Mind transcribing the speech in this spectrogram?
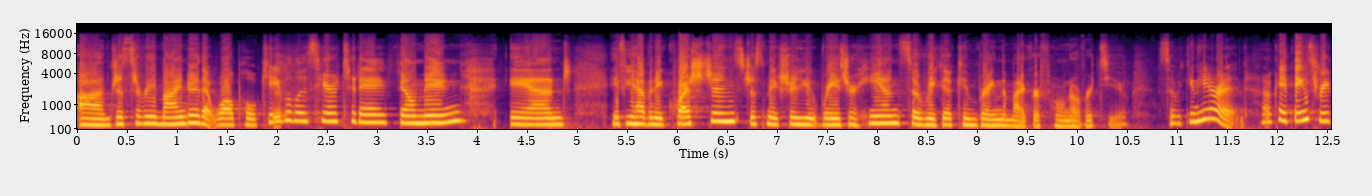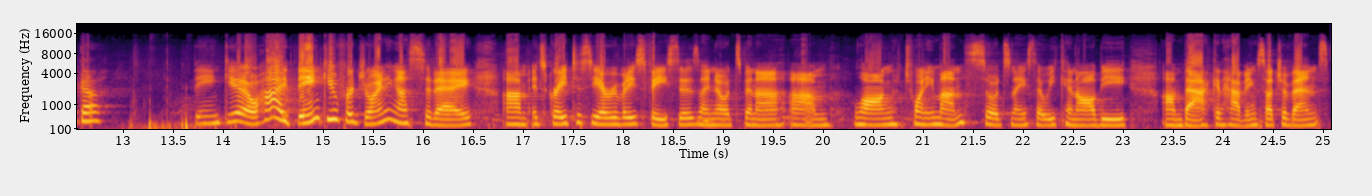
Um, just a reminder that Walpole Cable is here today filming. And if you have any questions, just make sure you raise your hand so Rika can bring the microphone over to you so we can hear it. Okay, thanks, Rika. Thank you. Hi, thank you for joining us today. Um, it's great to see everybody's faces. I know it's been a um, long 20 months, so it's nice that we can all be um, back and having such events.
